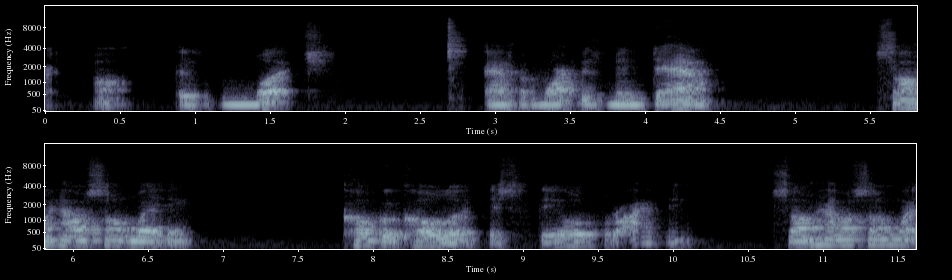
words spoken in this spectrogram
Right? Um, as much as the market has been down, somehow, some way, Coca-Cola is still thriving somehow, some way.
